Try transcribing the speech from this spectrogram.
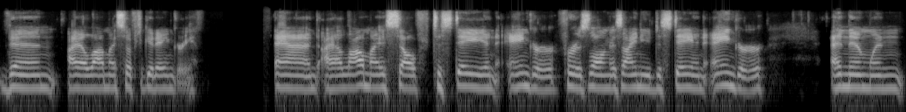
then I allow myself to get angry. And I allow myself to stay in anger for as long as I need to stay in anger. And then when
